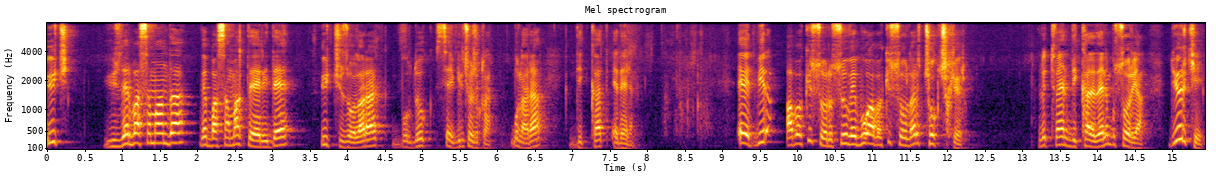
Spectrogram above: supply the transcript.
3 yüzler basamağında ve basamak değeri de 300 olarak bulduk sevgili çocuklar. Bunlara dikkat edelim. Evet bir abaküs sorusu ve bu abaküs soruları çok çıkıyor. Lütfen dikkat edelim bu soruya. Diyor ki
